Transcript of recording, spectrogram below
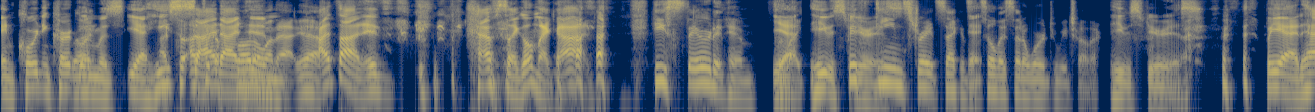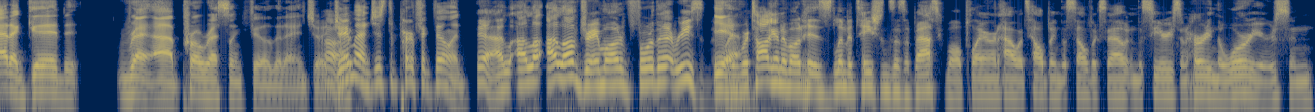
And Courtney Kirkland Right. was, yeah, he took- I took a side eyed him. that. Yeah, I thought it, I was like, oh my God. he stared at him for Yeah, like he was 15 furious. straight seconds Yeah. until they said a word to each other. He was furious. but yeah, it had a good re- uh, pro wrestling feel that I enjoyed. Oh, Draymond, just the perfect villain. Yeah, I, I, lo- I love Draymond for that reason. Yeah. like we're talking about his limitations as a basketball player and how it's helping the Celtics out in the series and hurting the Warriors. And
